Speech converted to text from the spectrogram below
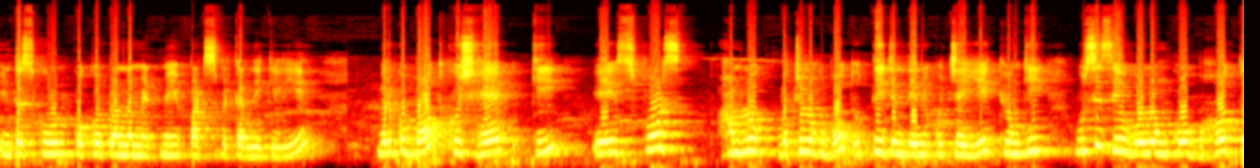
इंटर स्कूल कोको टूर्नामेंट में पार्टिसिपेट करने के लिए। मेरे को बहुत खुश है कि ये स्पोर्ट्स हम लोग बच्चों लोग को बहुत उत्तेजन देने को चाहिए क्योंकि उसी से वो लोगों को बहुत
